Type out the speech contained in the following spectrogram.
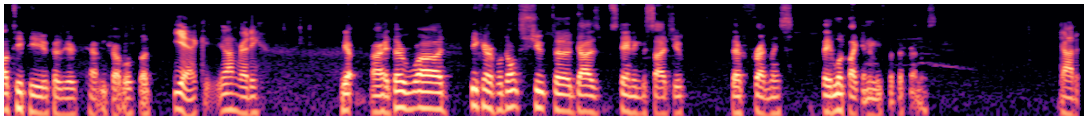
I'll TP you because you're having troubles, but Yeah, I'm ready. yep. All right. They're uh, be careful. Don't shoot the guys standing beside you. They're friendlies. They look like enemies, but they're friendlies. Got it.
